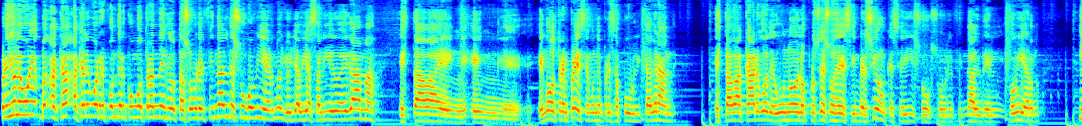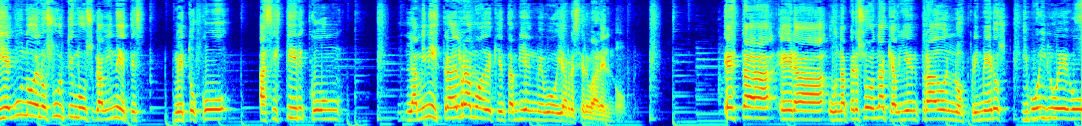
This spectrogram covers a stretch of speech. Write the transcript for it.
Pero yo le voy, acá, acá le voy a responder con otra anécdota sobre el final de su gobierno. Yo ya había salido de Gama, estaba eh, en, otra empresa, en una empresa pública grande, estaba a cargo de uno de los procesos de desinversión que se hizo sobre el final del gobierno. Y en uno de los últimos gabinetes me tocó asistir con la ministra del ramo, de quien también me voy a reservar el nombre. Esta era una persona que había entrado en los primeros, y voy luego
